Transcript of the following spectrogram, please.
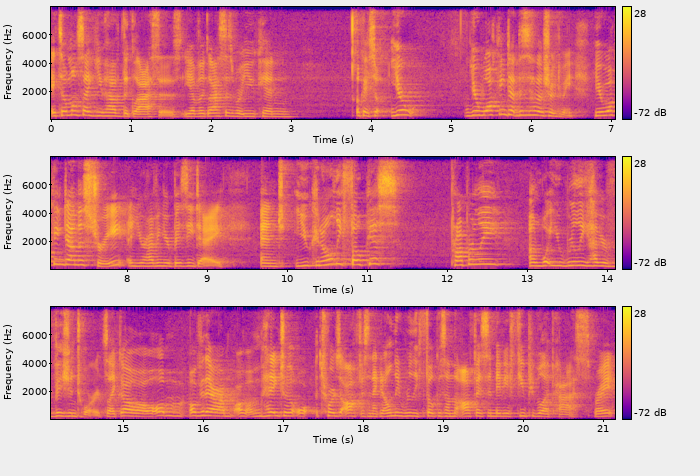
It's almost like you have the glasses. You have the glasses where you can okay so you're you're walking down this is how they're showing to me. You're walking down the street and you're having your busy day and you can only focus properly on what you really have your vision towards. Like oh I'm over there i'm, I'm heading to, towards the office and i can only really focus on the office and maybe a few people i pass right?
